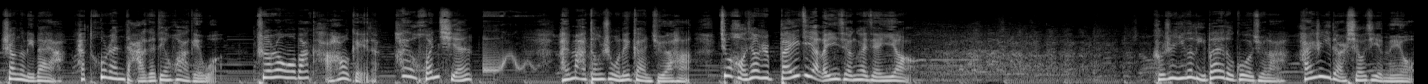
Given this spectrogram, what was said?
上个礼拜啊，她突然打了个电话给我，说让我把卡号给她，她要还钱。哎妈，当时我那感觉哈，就好像是白捡了一千块钱一样。可是一个礼拜都过去了，还是一点消息也没有。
